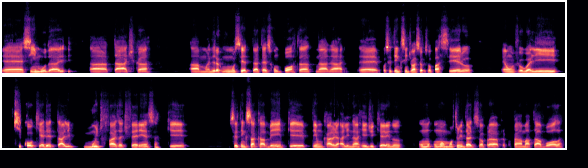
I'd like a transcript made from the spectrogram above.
É, sim, muda a, a tática, a maneira como você até se comporta na, na é, você tem que incentivar seu, seu parceiro. É um jogo ali que qualquer detalhe muito faz a diferença, que você tem que sacar bem, porque tem um cara ali na rede querendo uma, uma oportunidade só para matar a bola.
